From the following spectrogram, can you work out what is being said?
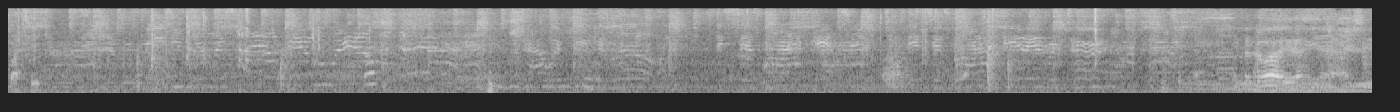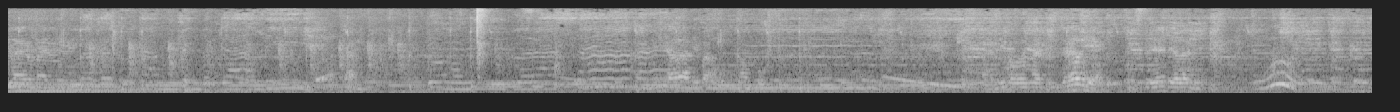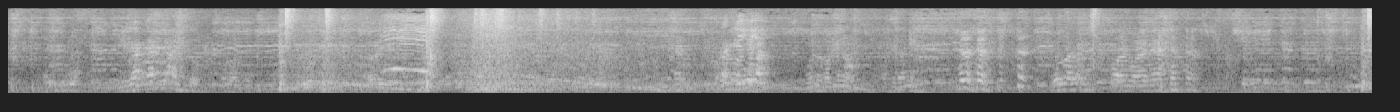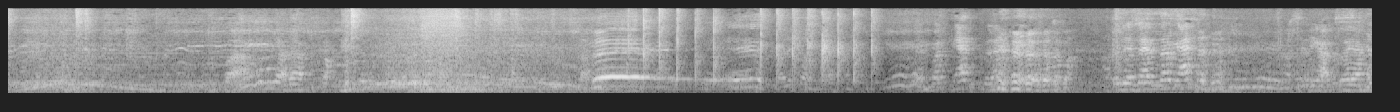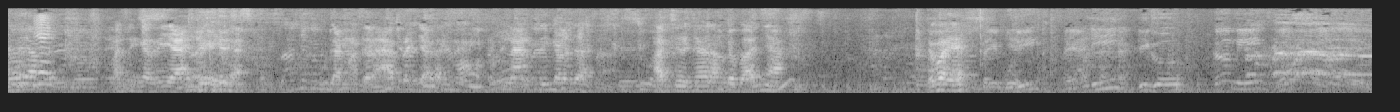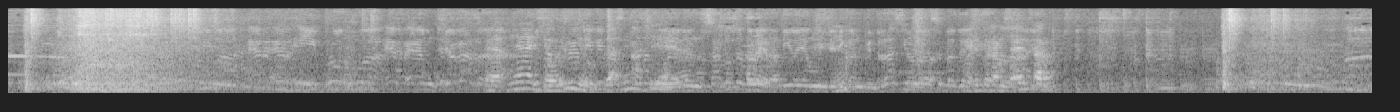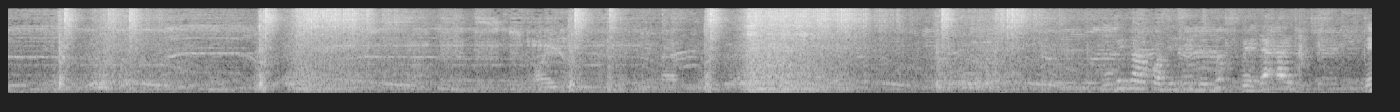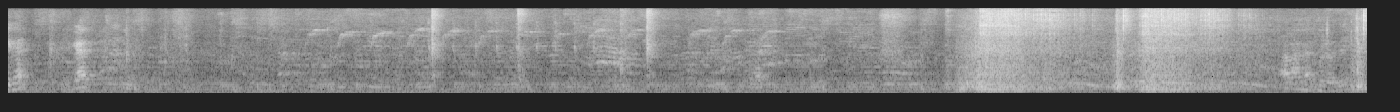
kasih. Kita doa ya. Bismillahirrahmanirrahim. Ini jalan kalau saya ya, jalan nih. Udah center kan? Tinggal goyang-goyang. Masih ngeri aja. Bukan masalah apa, jangan nanti kalau hasilnya orang udah banyak. Coba ya. Saya Budi, saya Adi, Digo, kami RRI Pro 2 FM Jakarta. Kayaknya join juga nih masih ya. Dan satu-satunya radio yang menjadikan generasi muda sebagai kurang center. Oh ini. mungkin kalau posisi duduk beda kali ya kan? Ya kan? Alangkah berarti.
